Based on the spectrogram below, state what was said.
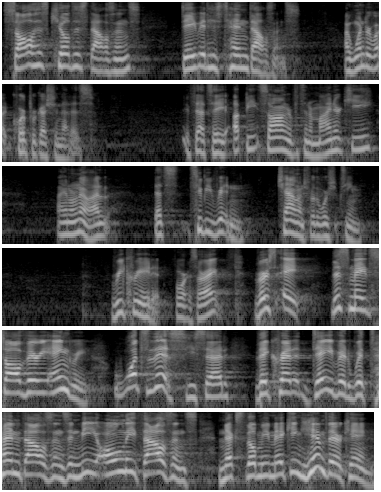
Saul has killed his thousands, David his ten thousands. I wonder what chord progression that is. If that's a upbeat song or if it's in a minor key, I don't know. I, that's to be written. Challenge for the worship team. Recreate it for us, all right? Verse 8 This made Saul very angry. What's this? He said. They credit David with ten thousands and me only thousands. Next, they'll be making him their king.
